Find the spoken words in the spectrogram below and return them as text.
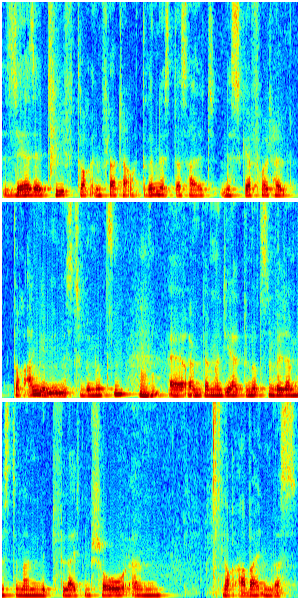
sehr, sehr tief doch in Flutter auch drin ist, dass halt eine Scaffold halt doch angenehm ist zu benutzen. Mhm, äh, ja. Und wenn man die halt benutzen will, dann müsste man mit vielleicht einem Show ähm, noch arbeiten, was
